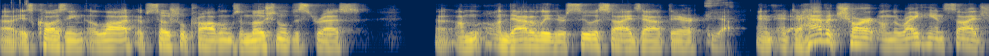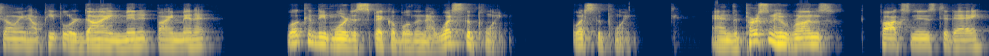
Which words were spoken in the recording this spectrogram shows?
uh, is causing a lot of social problems, emotional distress. Uh, um, undoubtedly, there's suicides out there. Yeah. And, and to have a chart on the right hand side showing how people are dying minute by minute, what can be more despicable than that? What's the point? What's the point? And the person who runs Fox News today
